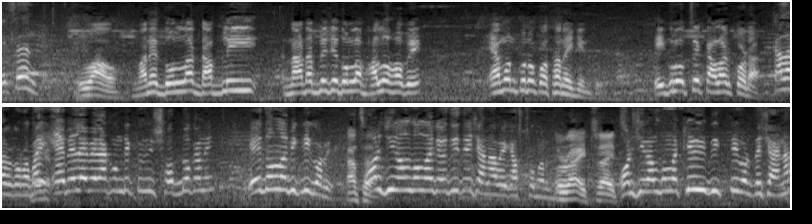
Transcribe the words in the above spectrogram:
দেখছেন? ওয়াও মানে দোলনা ডাবলেই না ডাবলে যে দোলনা ভালো হবে এমন কোনো কথা নাই কিন্তু। এইগুলো হচ্ছে কালার করা। কালার করা। ভাই অ্যাভেলেবেল এখন দেখতেছি সব দোকানে। এই দোলনা বিক্রি করে। আচ্ছা। অরিজিনাল দোলনা কেউ দিতে চায় না ভাই কাস্টমার রাইট রাইট অরিজিনাল দোলনা কেউই বিক্রি করতে চায় না।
